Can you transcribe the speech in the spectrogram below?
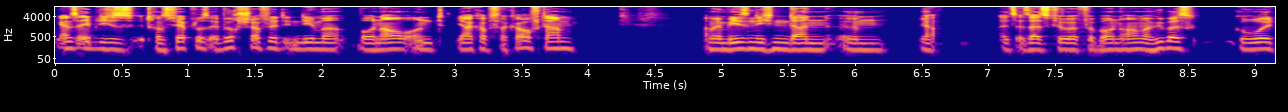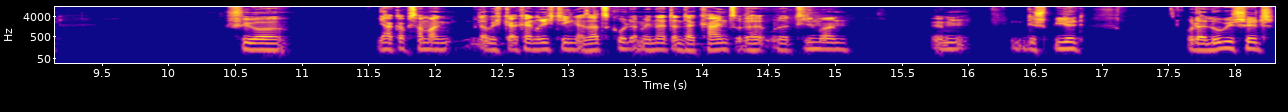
ganz erhebliches Transferplus erwirtschaftet, indem wir Bornau und Jakobs verkauft haben. Haben wir im Wesentlichen dann, ähm, als Ersatz für, für Bornau haben wir Hübers geholt. Für Jakobs haben wir, glaube ich, gar keinen richtigen Ersatz geholt. Am Ende hat dann der Keins oder, oder Thielmann ähm, gespielt. Oder Lubicic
